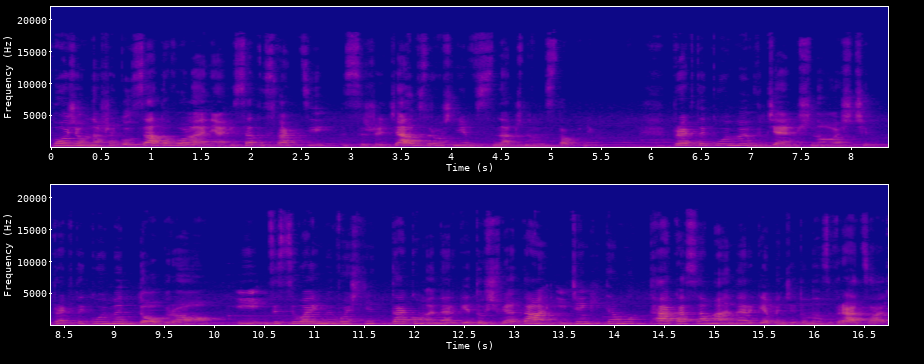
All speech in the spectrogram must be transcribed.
poziom naszego zadowolenia i satysfakcji z życia wzrośnie w znacznym stopniu. Praktykujmy wdzięczność, praktykujmy dobro i wysyłajmy właśnie taką energię do świata i dzięki temu taka sama energia będzie do nas wracać.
